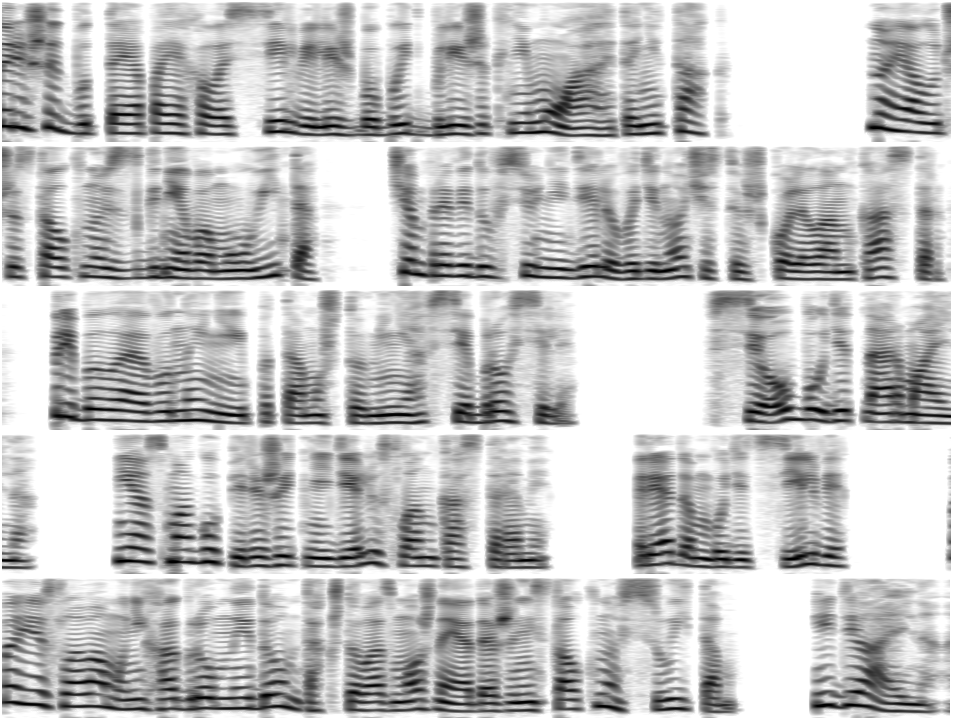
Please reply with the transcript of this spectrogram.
то решит, будто я поехала с Сильви, лишь бы быть ближе к нему, а это не так. Но я лучше столкнусь с гневом Уита, чем проведу всю неделю в одиночестве в школе Ланкастер, пребывая в унынии, потому что меня все бросили. Все будет нормально. Я смогу пережить неделю с Ланкастерами. Рядом будет Сильви. По ее словам, у них огромный дом, так что, возможно, я даже не столкнусь с Уитом. Идеально.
